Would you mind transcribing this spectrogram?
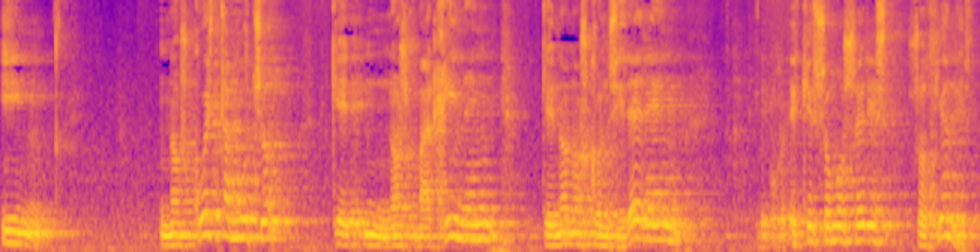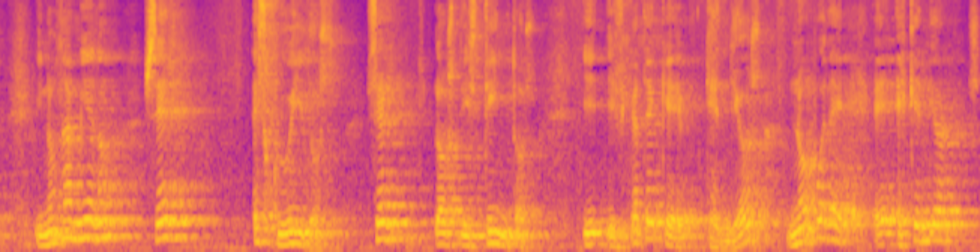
Y nos cuesta mucho que nos marginen, que no nos consideren, es que somos seres sociales y nos da miedo ser excluidos, ser los distintos. Y, fíjate que, en Dios no puede, eh, es que en Dios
